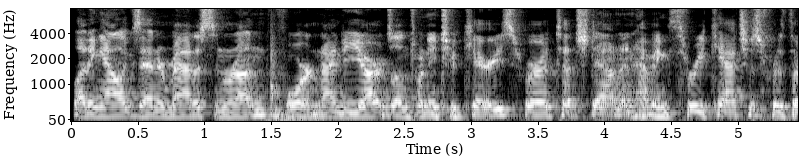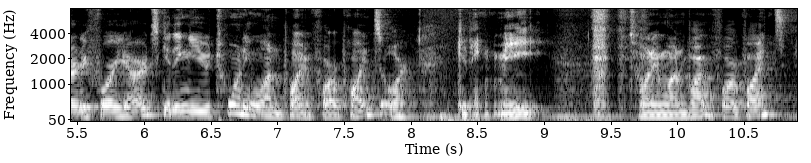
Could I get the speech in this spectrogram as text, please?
Letting Alexander Mattison run for 90 yards on 22 carries for a touchdown and having three catches for 34 yards, getting you 21.4 points, or getting me 21.4 points.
